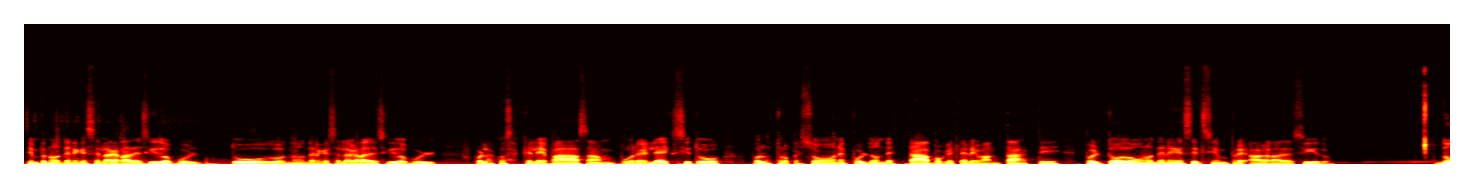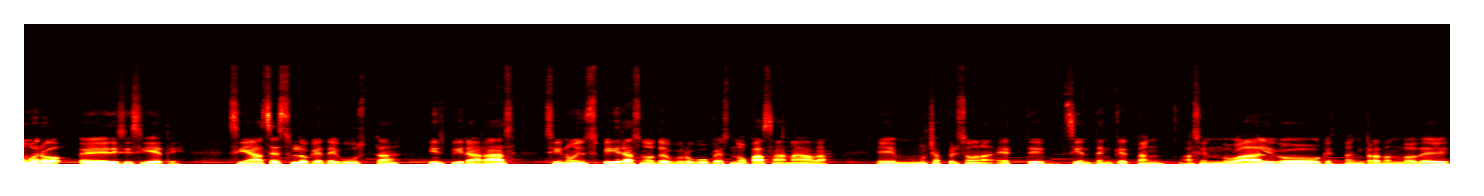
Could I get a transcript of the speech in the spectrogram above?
Siempre uno tiene que ser agradecido por todo, no tiene que ser agradecido por por las cosas que le pasan, por el éxito, por los tropezones, por dónde está, porque te levantaste, por todo uno tiene que ser siempre agradecido. Número 17. Eh, si haces lo que te gusta, inspirarás. Si no inspiras, no te preocupes, no pasa nada. Eh, muchas personas este, sienten que están haciendo algo, que están tratando de,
